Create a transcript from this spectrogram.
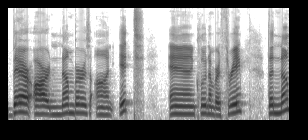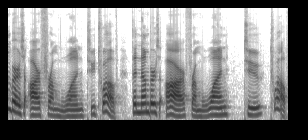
there are numbers on it. And clue number three, the numbers are from 1 to 12. The numbers are from 1 to 12.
